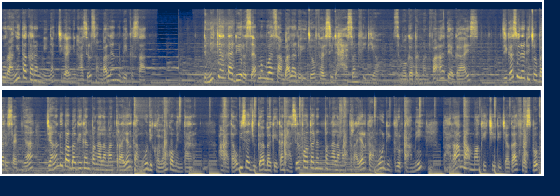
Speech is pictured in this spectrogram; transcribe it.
kurangi takaran minyak jika ingin hasil sambal yang lebih kesat. Demikian tadi resep membuat sambal lado hijau versi The Hasan Video. Semoga bermanfaat ya guys. Jika sudah dicoba resepnya, jangan lupa bagikan pengalaman trial kamu di kolom komentar. Atau bisa juga bagikan hasil foto dan pengalaman trial kamu di grup kami, para emak-emak kece di jagat Facebook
